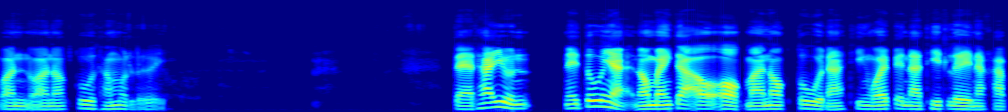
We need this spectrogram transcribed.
บอลบอลนอกตู้ทั้งหมดเลย แต่ถ้าอยู่ในตู้เนี่ยน้องแบงค์จะเอาออกมานอกตู้นะทิ้งไว้เป็นอาทิตย์เลยนะครับ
